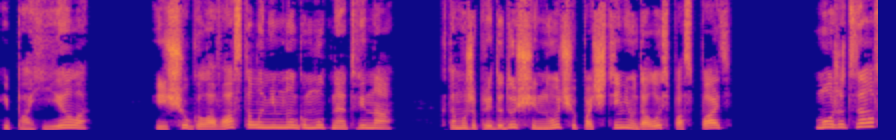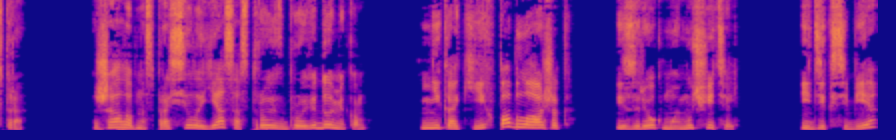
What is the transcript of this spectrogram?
и поела. И еще голова стала немного мутной от вина. К тому же предыдущей ночью почти не удалось поспать. «Может, завтра?» — жалобно спросила я, состроив брови домиком. «Никаких поблажек!» — изрек мой мучитель. «Иди к себе,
